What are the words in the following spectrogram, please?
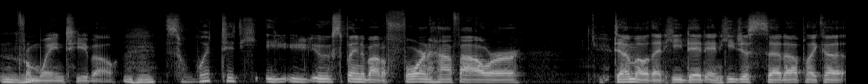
Mm-hmm. From Wayne Thiebaud. So, what did he? You, you explained about a four and a half hour demo that he did, and he just set up like a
